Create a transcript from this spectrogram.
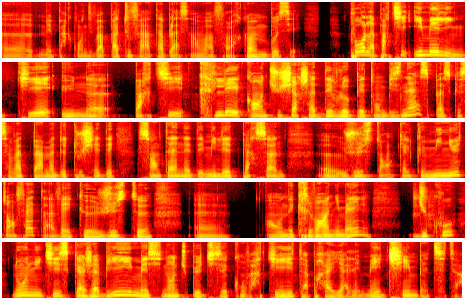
Euh, mais par contre, il va pas tout faire à ta place. Il hein. va falloir quand même bosser. Pour la partie emailing, qui est une partie clé quand tu cherches à développer ton business, parce que ça va te permettre de toucher des centaines et des milliers de personnes euh, juste en quelques minutes, en fait, avec euh, juste en écrivant un email. Du coup, nous, on utilise Kajabi, mais sinon, tu peux utiliser ConvertKit. Après, il y a les MailChimp, etc.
